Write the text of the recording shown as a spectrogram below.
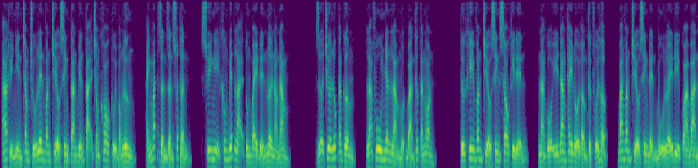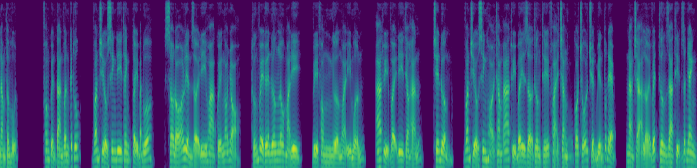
A thủy nhìn chăm chú lên văn triều sinh tan biến tại trong kho củi bóng lưng, ánh mắt dần dần xuất thần, suy nghĩ không biết lại tung bay đến nơi nào năm. Giữa trưa lúc ăn cơm, lã phu nhân làm một bản thức ăn ngon từ khi văn triều sinh sau khi đến, nàng cố ý đang thay đổi ẩm thực phối hợp ban văn triều sinh đền bù lấy đi qua ba năm thâm hụt. Phong quyển tàn vân kết thúc, văn triều sinh đi thanh tẩy bắt đũa, sau đó liền rời đi hoa quế ngõ nhỏ, hướng về huyện lương lâu mà đi, vì phòng ngừa ngoài ý mớn a thủy vậy đi theo hắn, trên đường, văn triều sinh hỏi thăm a thủy bây giờ thương thế phải chăng có chỗ chuyển biến tốt đẹp, nàng trả lời vết thương da thịt rất nhanh,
